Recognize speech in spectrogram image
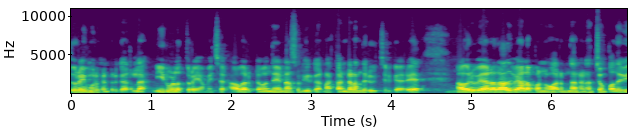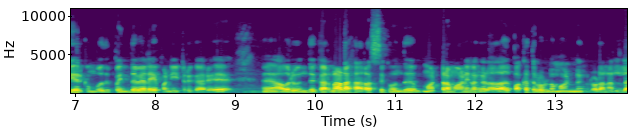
துரைமுருகன் இருக்காருல்ல நீர்வளத்துறை அமைச்சர். அவர்கிட்ட வந்து என்ன சொல்லியிருக்காருன்னா கண்டனம் தெரிவிச்சிருக்காரு. அவர் வேற ஏதாவது வேலை பண்ணுவாருன்னு தான் நினைச்சோம் பதவி ஏற்கும்போது இப்ப இந்த வேலையை பண்ணிட்டு இருக்காரு. அவர் வந்து கர்நாடக அரசுக்கு வந்து மற்ற மாநிலங்கள் அதாவது பக்கத்துல உள்ள மாநிலங்களோட நல்ல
